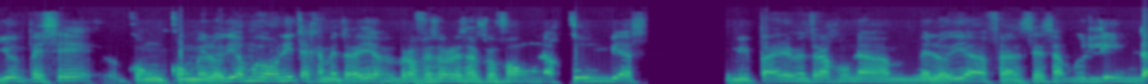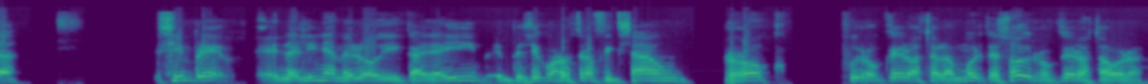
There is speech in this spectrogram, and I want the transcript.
yo empecé con, con melodías muy bonitas que me traía mi profesor de saxofón, unas cumbias, mi padre me trajo una melodía francesa muy linda, siempre en la línea melódica. De ahí empecé con los Traffic Sound, rock, fui rockero hasta la muerte, soy rockero hasta ahora.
